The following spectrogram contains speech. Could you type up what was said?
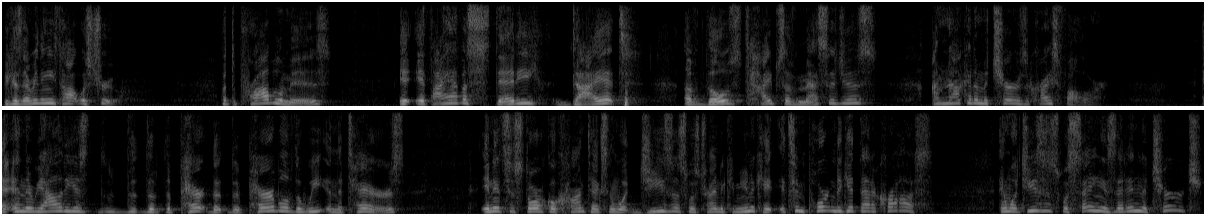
because everything he taught was true. But the problem is, if I have a steady diet of those types of messages, I'm not going to mature as a Christ follower. And, the reality is, the, the, the, par- the, the parable of the wheat and the tares, in its historical context and what Jesus was trying to communicate, it's important to get that across. And what Jesus was saying is that in the church,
